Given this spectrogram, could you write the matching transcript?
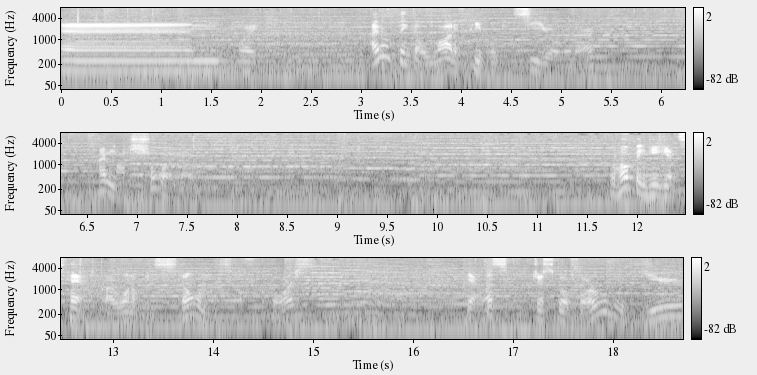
And, a lot of people can see you over there. I'm not sure, though. We're hoping he gets hit by one of these stones, of course. Yeah, let's just go forward with you.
